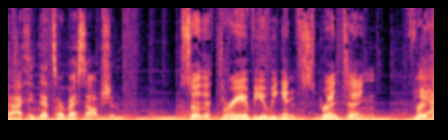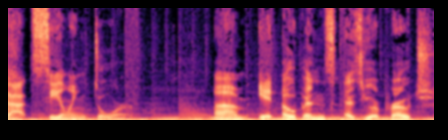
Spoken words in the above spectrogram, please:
I think that's our best option. So the three of you begin sprinting for Yeah. that ceiling door. Um, it opens as you approach,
